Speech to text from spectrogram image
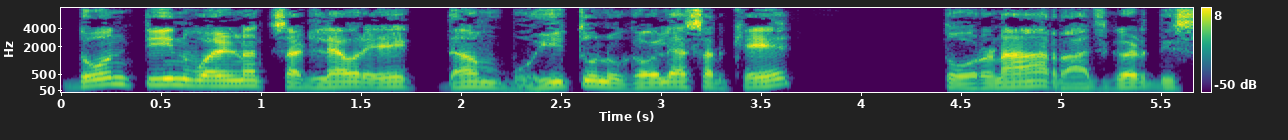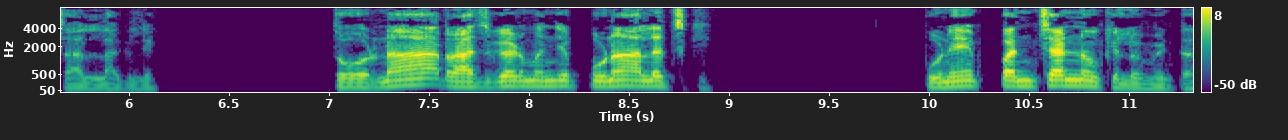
दोन तीन वळणं चढल्यावर एकदम भुईतून उगवल्यासारखे तोरणा राजगड दिसायला लागले. तोरणा राजगड म्हणजे पुणे आलंच की. पुणे पंच्याण्णव किलोमीटर.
